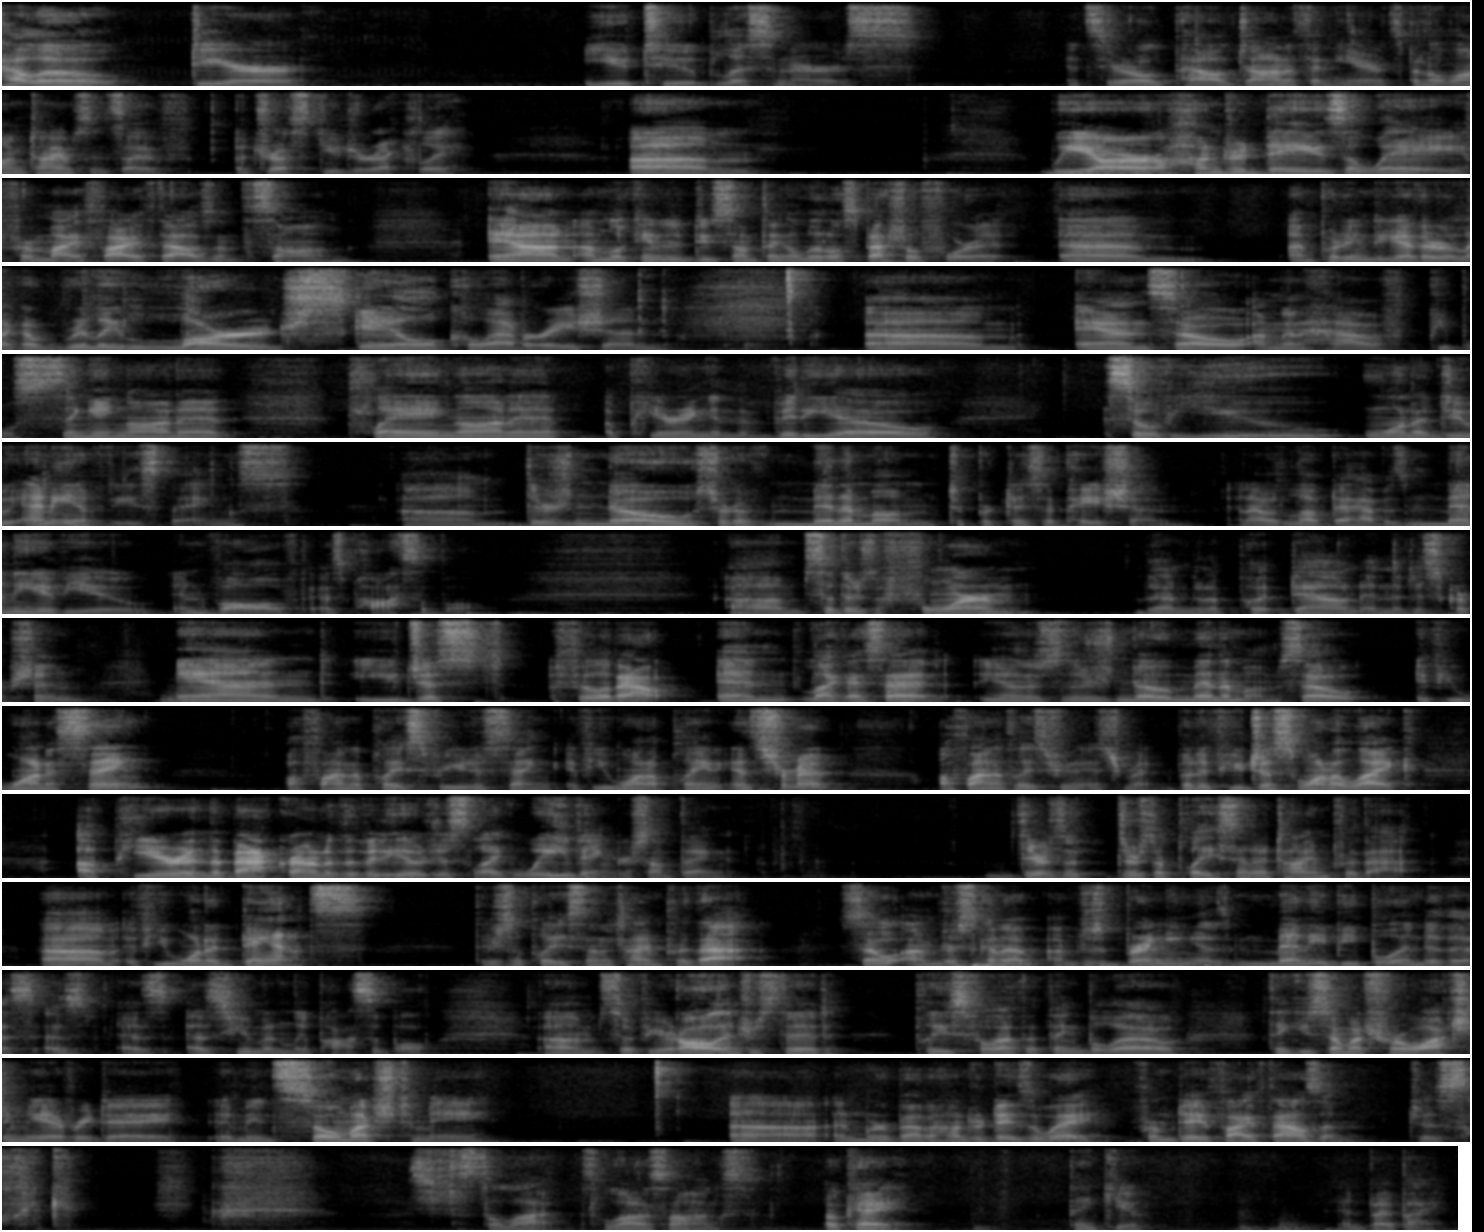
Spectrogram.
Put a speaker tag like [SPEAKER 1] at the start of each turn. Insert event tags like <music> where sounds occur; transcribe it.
[SPEAKER 1] Hello, dear YouTube listeners. It's your old pal Jonathan here. It's been a long time since I've addressed you directly. Um, we are 100 days away from my 5,000th song, and I'm looking to do something a little special for it. Um, I'm putting together like a really large scale collaboration. Um, and so I'm to have people singing on it, playing on it, appearing in the video. So if you want to do any of these things, um, there's no sort of minimum to participation. And I would love to have as many of you involved as possible. Um, so there's a form that I'm to put down in the description and you just fill it out. And like I said, you know, there's, there's no minimum. So if you want to sing, I'll find a place for you to sing. If you want to play an instrument, I'll find a place for an instrument. But if you just want to like appear in the background of the video, just like waving or something, there's a there's a place and a time for that. Um, if you want to dance, there's a place and a time for that. So I'm just gonna, I'm just bringing as many people into this as, as, as humanly possible. Um, so if you're at all interested, please fill out the thing below. Thank you so much for watching me every day. It means so much to me. Uh, and we're about 100 days away from day 5,000. Just <laughs> like, it's just a lot. It's a lot of songs. Okay. Thank you. And bye-bye.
